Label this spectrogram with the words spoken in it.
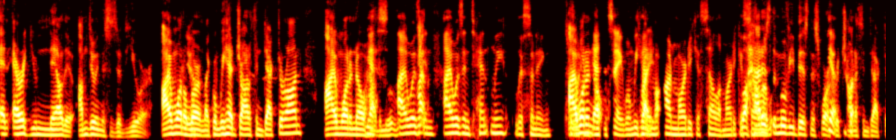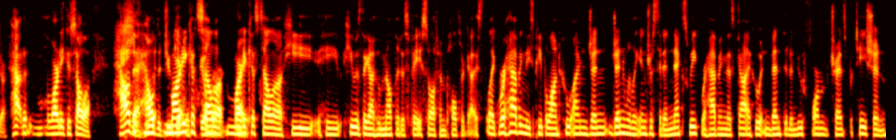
and eric you nailed it. I'm doing this as a viewer. I want to Yeah. learn. Like when we had jonathan dechter on i want to know how yes the movie i was I- in i was intently listening to I know- to say when we had right. On marty casella marty Well, how does the movie business work Yeah, with but- Jonathan Dechter? How did Marty Casella? How the He- hell did you Marty get Casella? Marty Right. Casella, he he he was the guy who melted his face off in Poltergeist. Like we're having these people on who I'm gen- genuinely interested in. Next week we're having this guy who invented a new form of transportation,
